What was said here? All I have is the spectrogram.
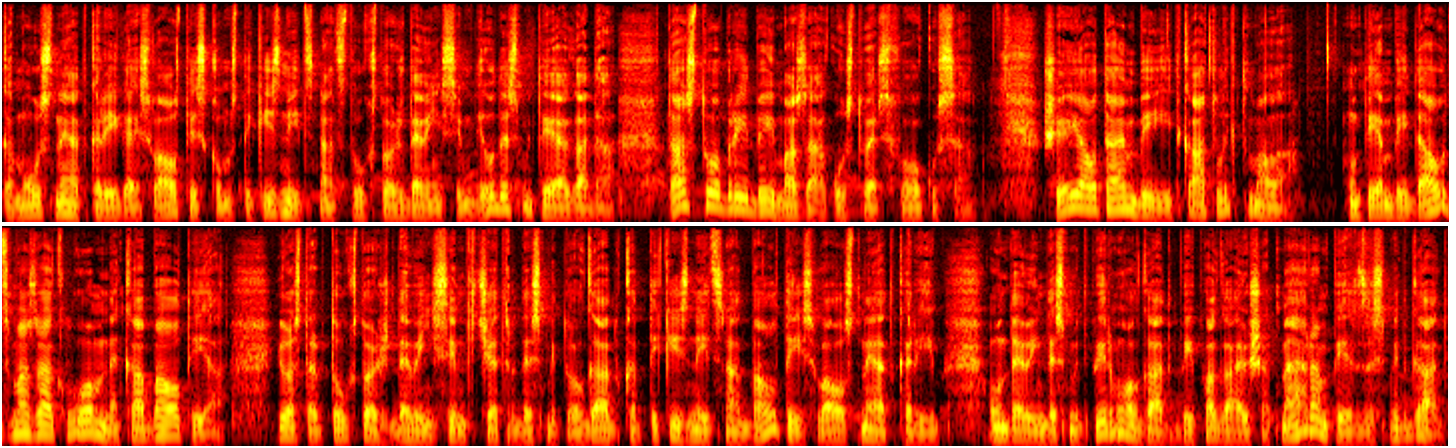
ka mūsu neatkarīgais valstiskums tika iznīcināts 1920. gadā, tas tobrīd bija mazāk uztvers fokusā. Šie jautājumi bija it kā atlikt malā. Un tiem bija daudz mazāk loma nekā Baltijā, jo starp 1940. gadu, kad tika iznīcināta Baltijas valsts neatkarība, un 91. gadu bija pagājuši apmēram 50 gadi,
